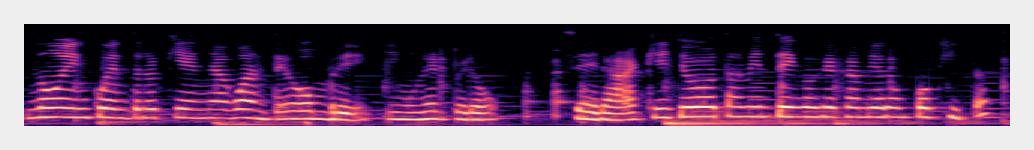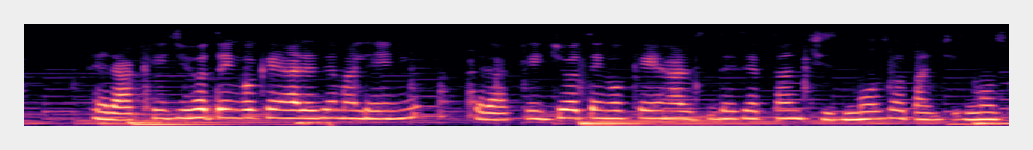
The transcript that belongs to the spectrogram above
no encuentro quien me aguante, hombre y mujer, pero ¿será que yo también tengo que cambiar un poquito? ¿Será que yo tengo que dejar ese mal genio? ¿Será que yo tengo que dejar de ser tan chismoso tan chismoso?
